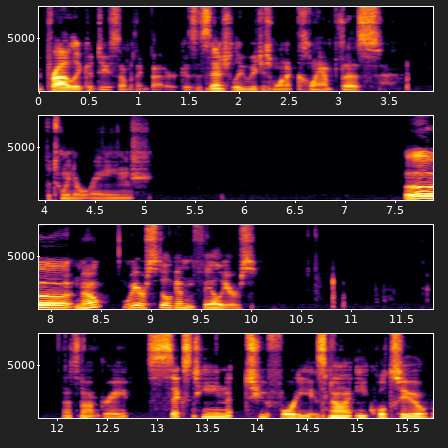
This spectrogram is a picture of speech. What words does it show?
we probably could do something better, because essentially we just want to clamp this between a range. Uh, no, we are still getting failures. That's not great. 16240 is not equal to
